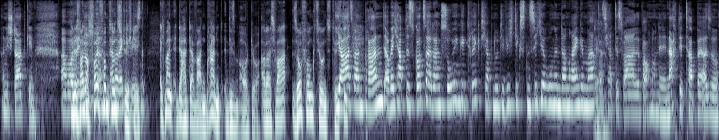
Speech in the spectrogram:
an den Start gehen. Aber und es war noch voll funktionstüchtig. Ich meine, da, da war ein Brand in diesem Auto, aber es war so funktionstüchtig. Ja, es war ein Brand, aber ich habe das Gott sei Dank so hingekriegt. Ich habe nur die wichtigsten Sicherungen dann reingemacht. Ja. Also ich hatte, das war, war auch noch eine Nachtetappe, also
